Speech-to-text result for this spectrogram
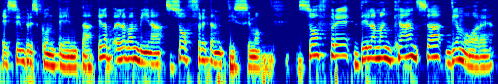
È sempre scontenta e la, e la bambina soffre tantissimo. Soffre della mancanza di amore.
